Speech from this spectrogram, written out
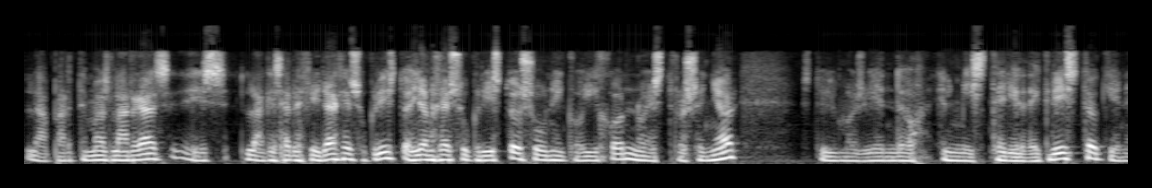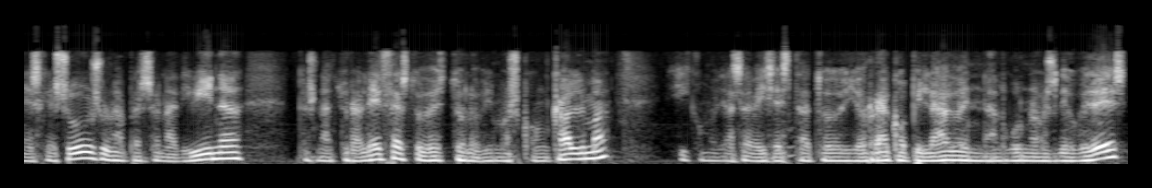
la parte más larga es la que se refiere a Jesucristo, y en Jesucristo, su único Hijo, nuestro Señor. Estuvimos viendo el misterio de Cristo, quién es Jesús, una persona divina, dos naturalezas, todo esto lo vimos con calma y como ya sabéis está todo ello recopilado en algunos DVDs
